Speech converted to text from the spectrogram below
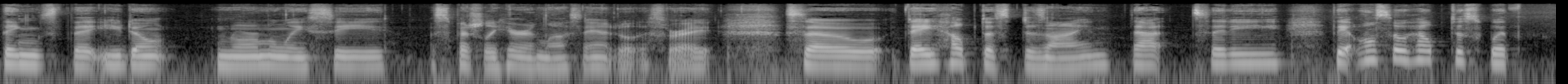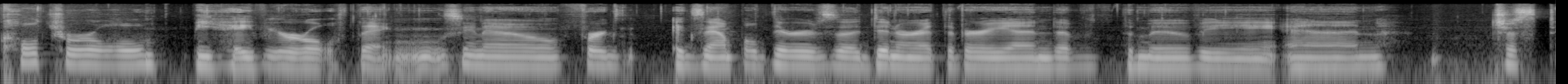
things that you don't normally see, especially here in Los Angeles, right? So they helped us design that city. They also helped us with cultural, behavioral things. You know, for example, there's a dinner at the very end of the movie, and just,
